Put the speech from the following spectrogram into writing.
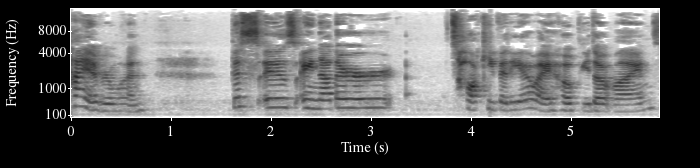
Hi everyone. This is another talkie video, I hope you don't mind,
